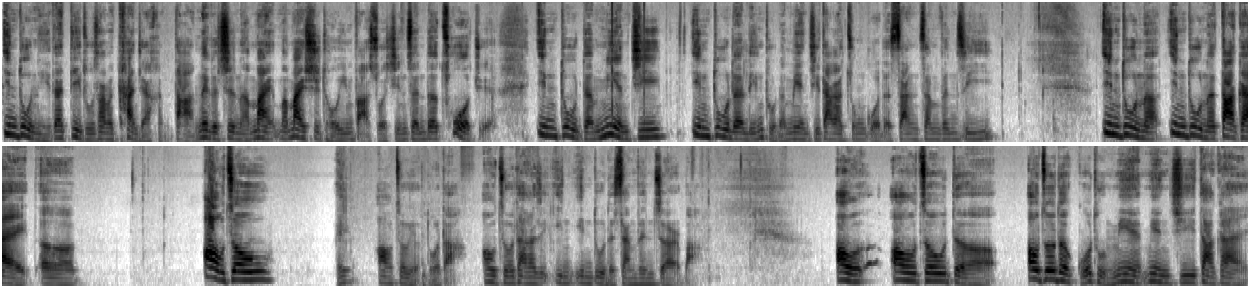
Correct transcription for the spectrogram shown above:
印度你在地图上面看起来很大，那个是呢麦麦氏投影法所形成的错觉。印度的面积，印度的领土的面积大概中国的三三分之一。印度呢？印度呢？大概呃，澳洲，哎，澳洲有多大？澳洲大概是印印度的三分之二吧。澳澳洲的澳洲的国土面面积大概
